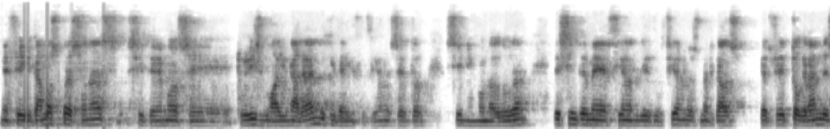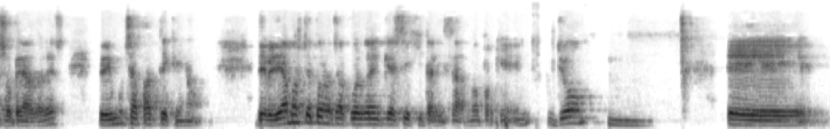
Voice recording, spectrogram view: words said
Necesitamos personas, si tenemos eh, turismo, hay una gran digitalización del sector, sin ninguna duda, desintermediación, disrupción en los mercados, perfecto, grandes operadores, pero hay mucha parte que no. Deberíamos de ponernos de acuerdo en qué es digitalizar, ¿no? Porque yo mm, eh,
